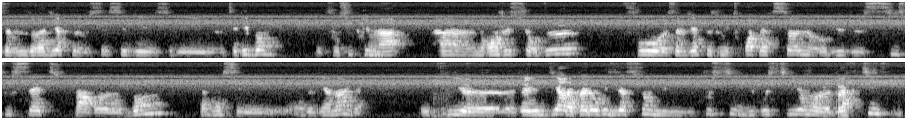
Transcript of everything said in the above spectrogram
Ça voudrait dire que c'est des, des, des, bancs. Il faut supprimer une rangée sur deux. Faut, ça veut dire que je mets trois personnes au lieu de 6 ou 7 par euh, banc. Enfin bon, on devient dingue. Et puis, euh, j'allais dire, la valorisation du, postillon, du postillon euh, de l'artiste,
